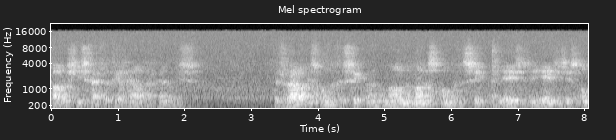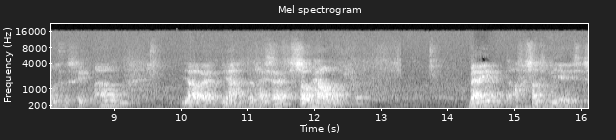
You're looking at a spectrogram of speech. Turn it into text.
Paulus schrijft dat heel helder. Hè? is de vrouw is ondergeschikt aan de man, de man is ondergeschikt aan Jezus en Jezus is ondergeschikt aan Yahweh. Ja, dat hij schrijft zo helder. Wij, de afgezanten van Jezus.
